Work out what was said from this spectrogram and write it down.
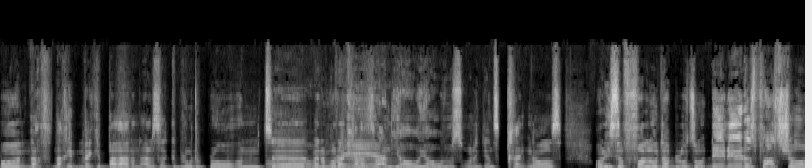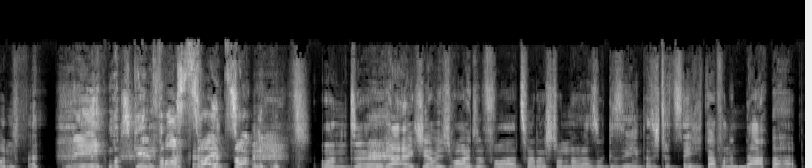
Und nach, nach hinten weggeballert und alles hat geblutet, Bro. Und äh, Oh, meine Mutter kam dann so an, damn. yo, yo, wir müssen unbedingt ins Krankenhaus. Und ich so voll unter Blut, so, nee, nee, das passt schon. Nee, ich muss Guild Wars 2 zocken. Und äh, ja, actually habe ich heute vor zwei, drei Stunden oder so gesehen, dass ich tatsächlich davon eine Narbe habe.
